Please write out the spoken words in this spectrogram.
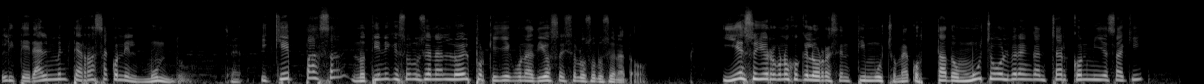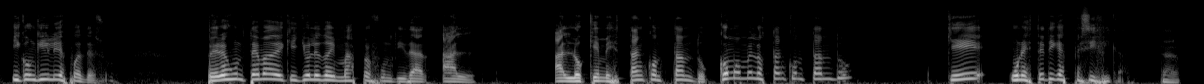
literalmente arrasa con el mundo. Sí. ¿Y qué pasa? No tiene que solucionarlo él porque llega una diosa y se lo soluciona todo. Y eso yo reconozco que lo resentí mucho. Me ha costado mucho volver a enganchar con Miyazaki y con Ghibli después de eso. Pero es un tema de que yo le doy más profundidad al, a lo que me están contando, cómo me lo están contando, que una estética específica. Claro.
